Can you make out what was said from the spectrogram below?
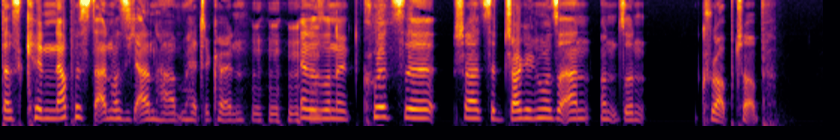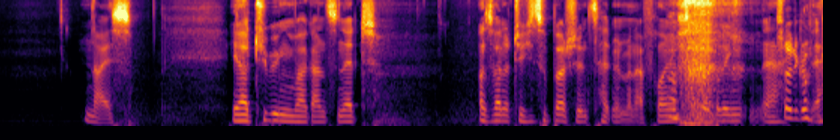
das knappeste an, was ich anhaben hätte können. Ich hatte so eine kurze, schwarze Jogginghose an und so ein Crop Top. Nice. Ja, Tübingen war ganz nett. Es war natürlich super schön, Zeit mit meiner Freundin zu verbringen. Ja, Entschuldigung. ja.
